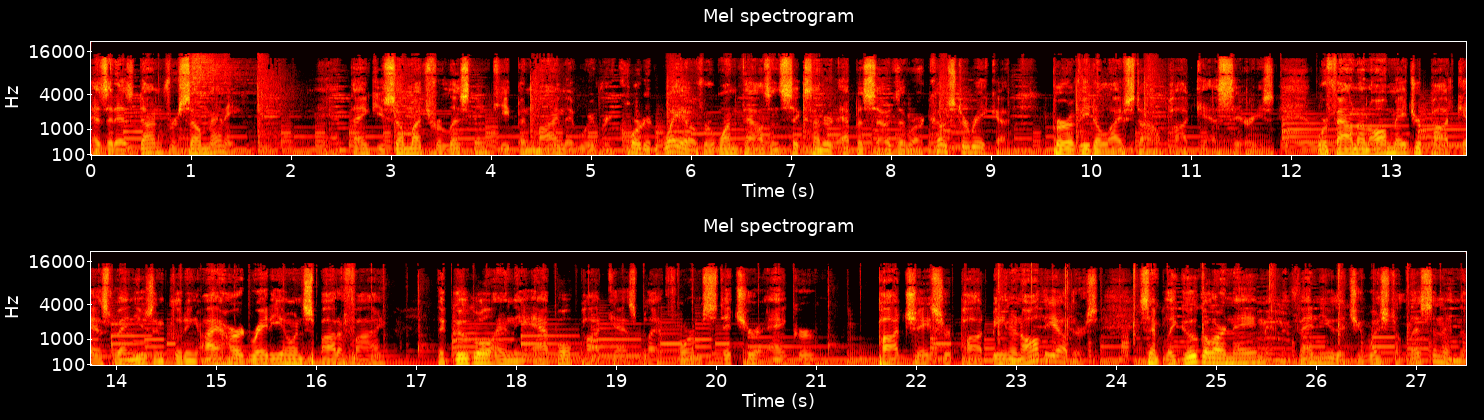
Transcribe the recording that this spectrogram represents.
as it has done for so many. And thank you so much for listening. Keep in mind that we've recorded way over 1,600 episodes of our Costa Rica Pura Vida Lifestyle podcast series. We're found on all major podcast venues, including iHeartRadio and Spotify, the Google and the Apple podcast platforms, Stitcher, Anchor, Podchaser, Podbean, and all the others. Simply Google our name and the venue that you wish to listen, and the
